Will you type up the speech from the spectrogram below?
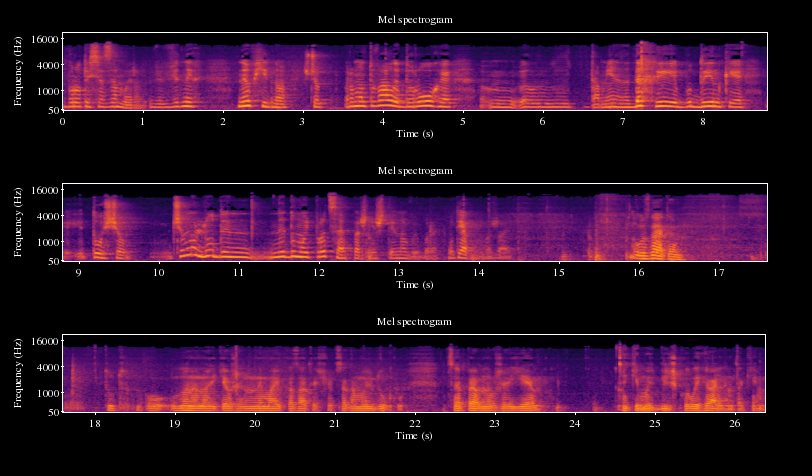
боротися за мир. Від них необхідно, щоб ремонтували дороги, е, там, дахи, будинки тощо. Чому люди не думають про це, перш ніж йти на вибори? От як ви вважаєте? Ну, ви знаєте, тут у мене навіть я вже не маю казати, що це, на мою думку, це певно вже є якимось більш колегіальним таким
